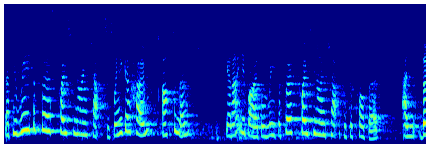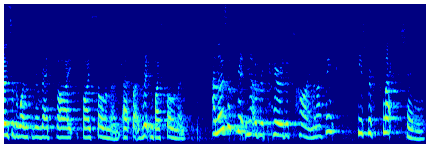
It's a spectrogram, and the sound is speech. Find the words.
Now, if you read the first 29 chapters, when you go home after lunch, get out your Bible, read the first 29 chapters of Proverbs, and those are the ones that are read by, by Solomon, uh, written by Solomon. And those are written over a period of time, and I think He's reflecting,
